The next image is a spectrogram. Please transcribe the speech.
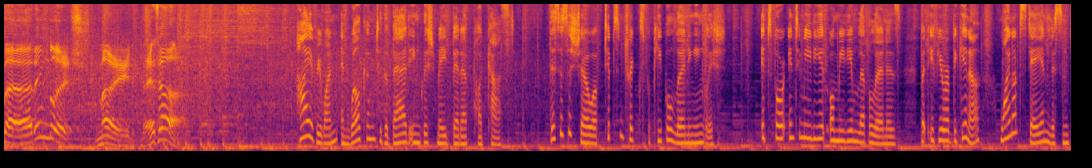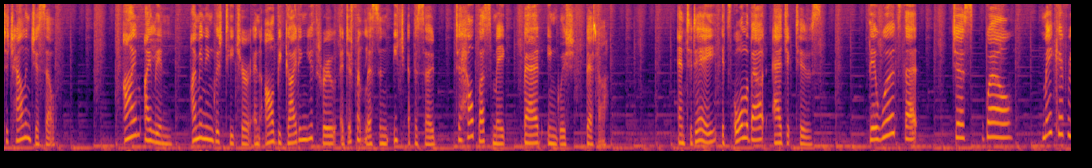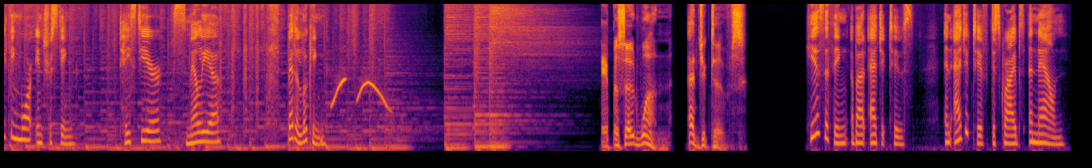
Bad English made better. Hi, everyone, and welcome to the Bad English Made Better podcast. This is a show of tips and tricks for people learning English. It's for intermediate or medium level learners, but if you're a beginner, why not stay and listen to challenge yourself? I'm Eileen. I'm an English teacher, and I'll be guiding you through a different lesson each episode to help us make bad English better. And today, it's all about adjectives. They're words that just, well, make everything more interesting. Tastier, smellier, better looking. Episode 1 Adjectives. Here's the thing about adjectives an adjective describes a noun.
